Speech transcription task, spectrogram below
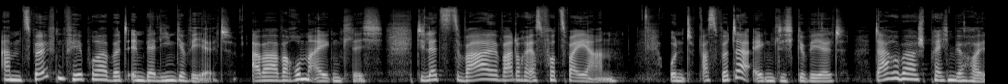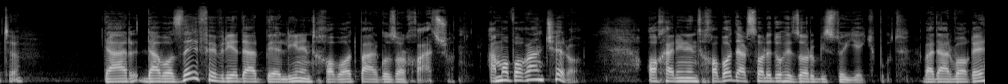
Am 12. Februar wird in Berlin gewählt. Aber warum eigentlich? Die letzte Wahl war doch erst vor zwei Jahren. Und was wird da eigentlich gewählt? Darüber sprechen wir heute. در 12 فوریه در برلین انتخابات برگزار خواهد شد. اما واقعا چرا؟ آخرین انتخابات در سال 2021 بود و در واقع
